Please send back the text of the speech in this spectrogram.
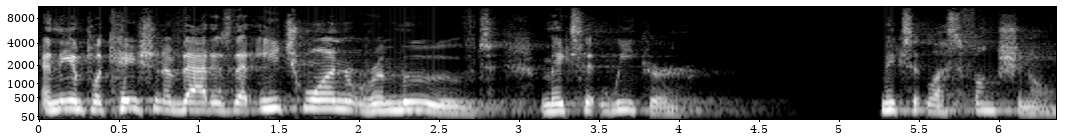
And the implication of that is that each one removed makes it weaker, makes it less functional,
